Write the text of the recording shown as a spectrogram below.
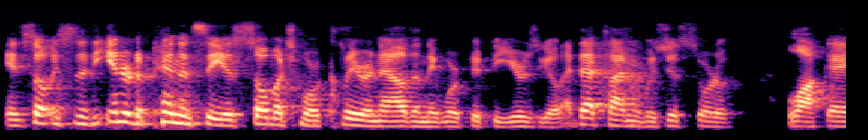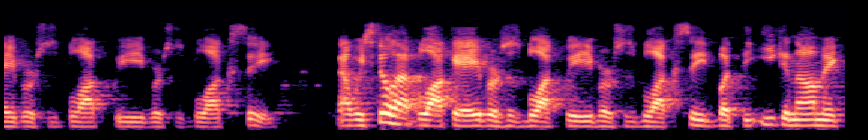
and so, so the interdependency is so much more clear now than they were 50 years ago. At that time, it was just sort of block A versus block B versus block C. Now we still have block A versus block B versus block C, but the economic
